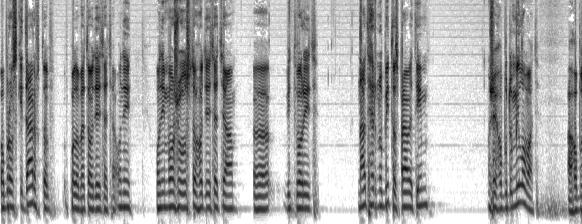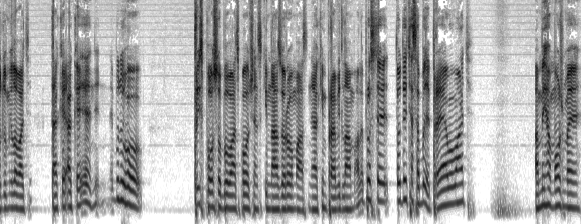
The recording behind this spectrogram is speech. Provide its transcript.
obrovský dar v, to, v podobe toho dieťaťa. Oni, oni môžu z toho dieťaťa e, vytvoriť nádhernú bytosť práve tým, že ho budú milovať. A ho budú milovať také, aké je. Ne, nebudú ho prispôsobovať spoločenským názorom a nejakým pravidlám, ale proste to dieťa sa bude prejavovať a my ho môžeme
